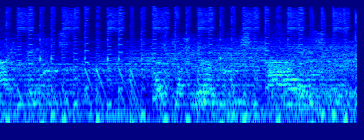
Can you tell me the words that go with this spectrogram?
Ai, Deus. muitos planos faz.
